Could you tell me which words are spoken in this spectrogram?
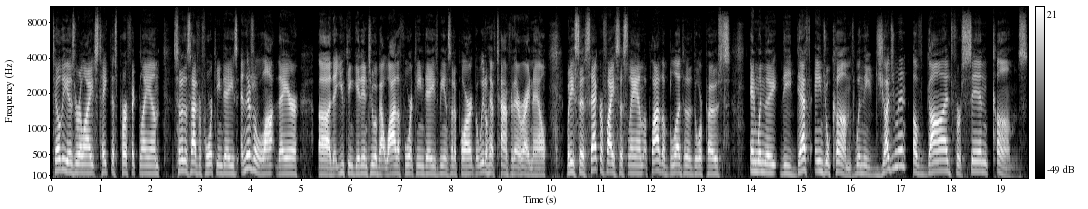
tell the Israelites, take this perfect lamb, set it aside for 14 days. And there's a lot there uh, that you can get into about why the 14 days being set apart, but we don't have time for that right now. But he says, Sacrifice this lamb, apply the blood to the doorposts, and when the, the death angel comes, when the judgment of God for sin comes,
